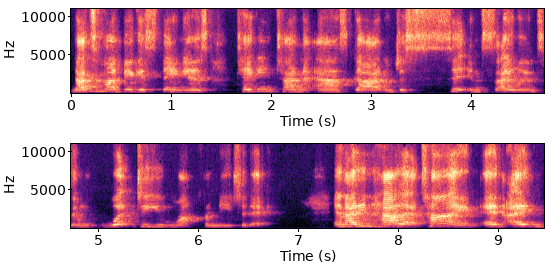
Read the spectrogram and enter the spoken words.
That's yeah. my biggest thing is taking time to ask God and just sit in silence and what do you want from me today? and I didn't have that time. And I,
